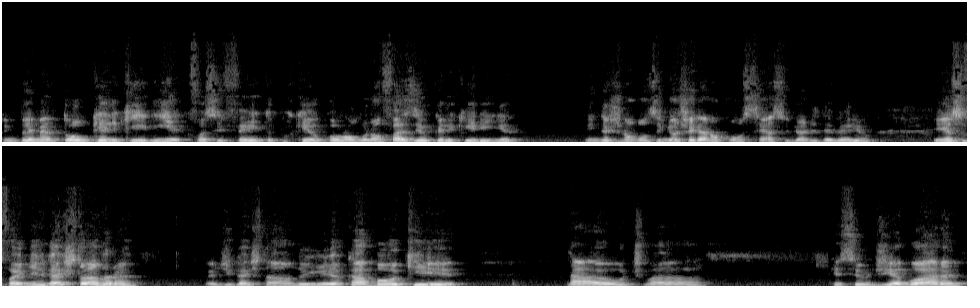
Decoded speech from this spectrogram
implementou o que ele queria que fosse feito, porque o Colombo não fazia o que ele queria. Eles não conseguiam chegar num consenso de onde deveriam. E isso foi desgastando, né? Foi desgastando e acabou que na última Esqueci o dia agora.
